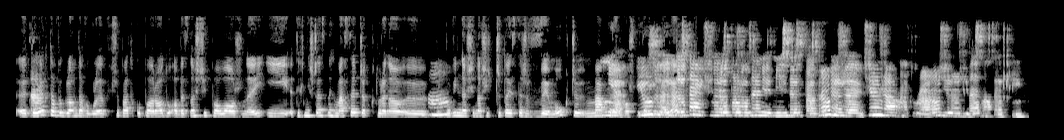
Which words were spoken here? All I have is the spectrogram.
to tak. jak to wygląda w ogóle w przypadku porodu, obecności położnej i tych nieszczęsnych maseczek, które no, mhm. powinno się nosić, czy to jest też wymóg, czy ma nie, prawo szpital już wymagać? dostaliśmy rozporządzenie z Ministerstwa Zdrowia, że ciężarna, która rodzi, rodzi bez maseczki.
